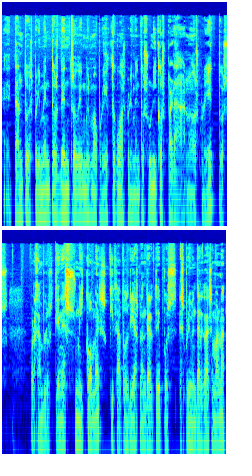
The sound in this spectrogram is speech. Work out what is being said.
eh, tanto experimentos dentro de un mismo proyecto como experimentos únicos para nuevos proyectos. Por ejemplo, si tienes un e-commerce, quizá podrías plantearte pues experimentar cada semana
